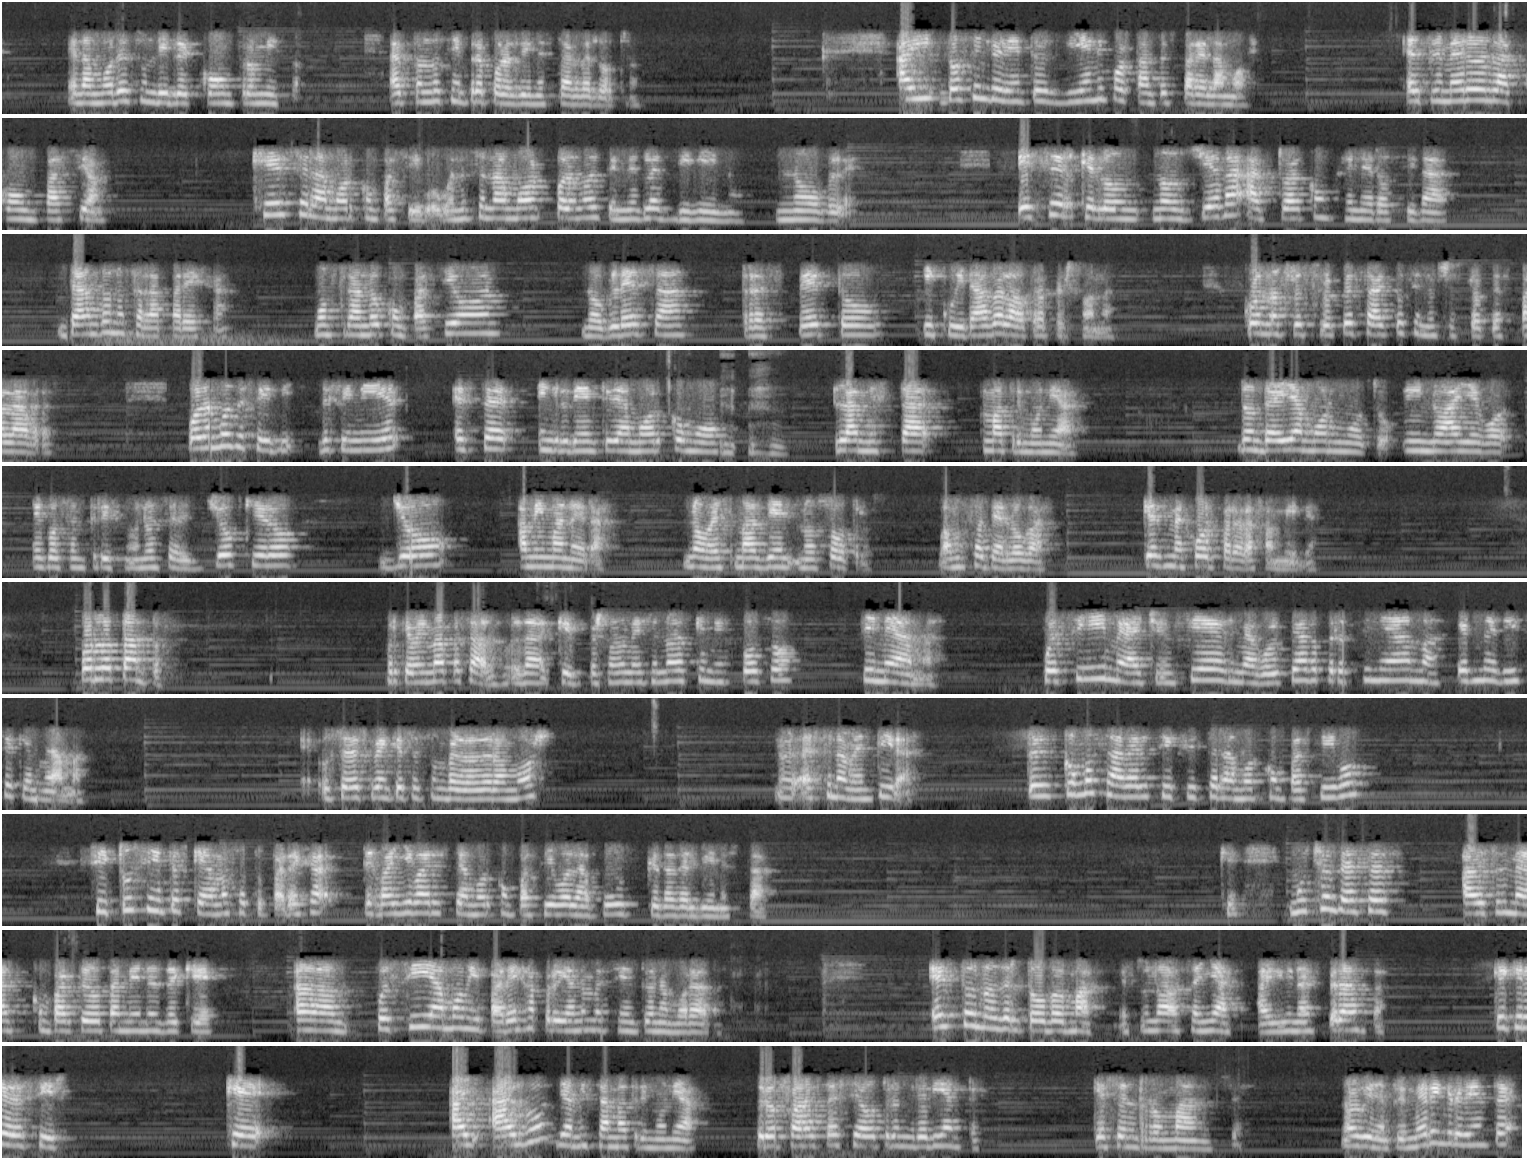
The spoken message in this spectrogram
El amor es un libre compromiso, actuando siempre por el bienestar del otro. Hay dos ingredientes bien importantes para el amor. El primero es la compasión. ¿Qué es el amor compasivo? Bueno, es el amor, podemos definirle divino, noble. Es el que nos lleva a actuar con generosidad, dándonos a la pareja, mostrando compasión, nobleza, respeto y cuidado a la otra persona, con nuestros propios actos y nuestras propias palabras. Podemos definir este ingrediente de amor como la amistad matrimonial donde hay amor mutuo y no hay egocentrismo, no es el yo quiero, yo a mi manera, no, es más bien nosotros, vamos a dialogar, qué es mejor para la familia. Por lo tanto, porque a mí me ha pasado, ¿verdad? Que personas me dicen, no, es que mi esposo sí me ama. Pues sí, me ha hecho infiel, me ha golpeado, pero sí me ama. Él me dice que me ama. ¿Ustedes creen que ese es un verdadero amor? es una mentira. Entonces, ¿cómo saber si existe el amor compasivo? Si tú sientes que amas a tu pareja, te va a llevar este amor compasivo a la búsqueda del bienestar. Muchas veces, a veces me han compartido también es de que, ah, pues sí amo a mi pareja, pero ya no me siento enamorada. Esto no es del todo más, es una señal, hay una esperanza. ¿Qué quiere decir? que hay algo de amistad matrimonial, pero falta ese otro ingrediente, es el romance. No olviden, primer ingrediente,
